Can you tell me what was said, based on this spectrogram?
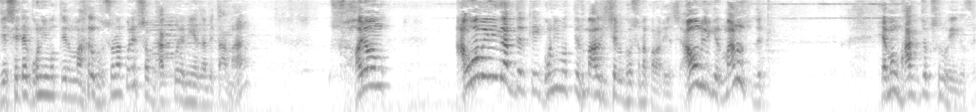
যে সেটা গণিমতের মাল ঘোষণা করে সব ভাগ করে নিয়ে যাবে তা না। স্বয়ং আওয়ামী লীগারদেরকে গণিমতের মাল হিসেবে ঘোষণা করা হয়েছে, আওয়ামী লীগের মানুষদেরকে। এবং ভাগযোগ শুরু হয়ে গেছে।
